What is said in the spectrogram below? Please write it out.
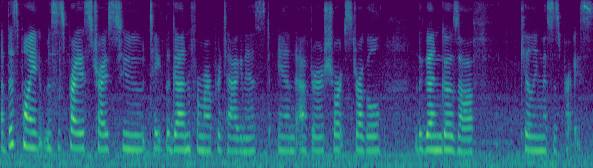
At this point, Mrs. Price tries to take the gun from our protagonist, and after a short struggle, the gun goes off, killing Mrs. Price.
